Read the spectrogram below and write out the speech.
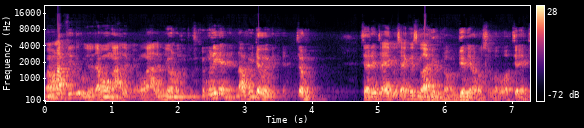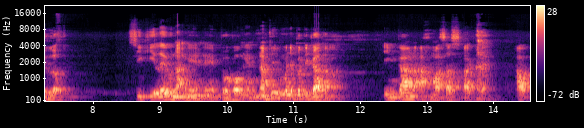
memang Nabi itu ya, mau ngalim ya, mau ngalim ya lucu. Mendingan Nabi udah begitu, coba. Jadi cah iku saya lahir nggih ya Rasulullah. Jadi delok. Sikile nak ngene, bokongnya. Nabi menyebut tiga nama. Ingka na ahmasa saken. Al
